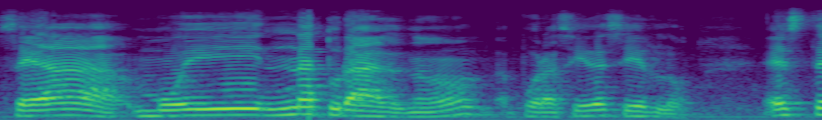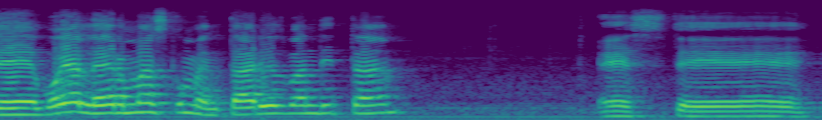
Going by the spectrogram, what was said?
sea muy natural, ¿no? Por así decirlo. Este, voy a leer más comentarios, bandita. Este,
